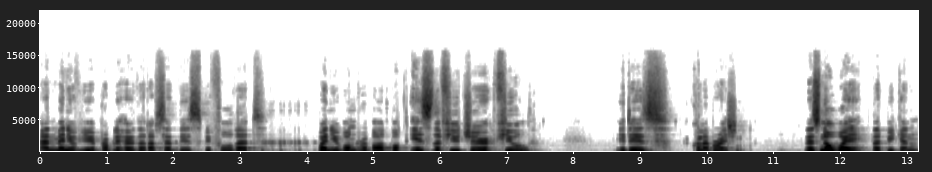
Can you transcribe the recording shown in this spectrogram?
And many of you probably heard that I've said this before that when you wonder about what is the future fuel, it is collaboration. There's no way that we can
